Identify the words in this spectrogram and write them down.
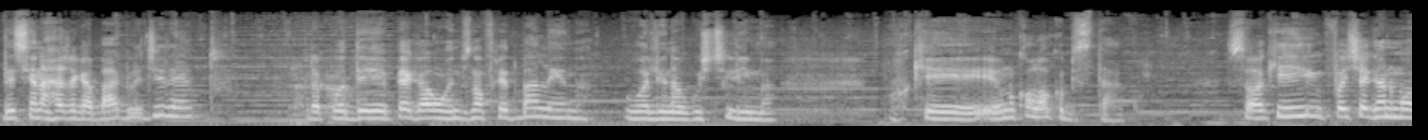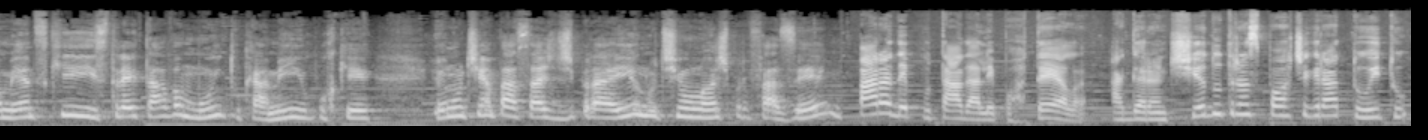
descia na Raja Gabagla direto para poder pegar o ônibus na Alfredo Balena ou ali na Augusto Lima, porque eu não coloco obstáculo. Só que foi chegando momentos que estreitava muito o caminho, porque eu não tinha passagem de para ir, eu não tinha um lanche para fazer. Para a deputada Ale Portela, a garantia do transporte gratuito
